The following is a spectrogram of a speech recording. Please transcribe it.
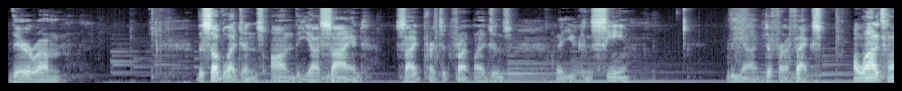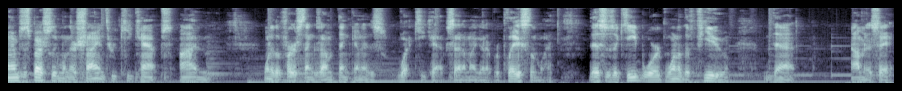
their um, the sub legends on the uh, side, side printed front legends that you can see the uh, different effects. A lot of times, especially when they're shining through keycaps, I'm one of the first things I'm thinking is what keycap set am I going to replace them with? This is a keyboard, one of the few that I'm going to say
